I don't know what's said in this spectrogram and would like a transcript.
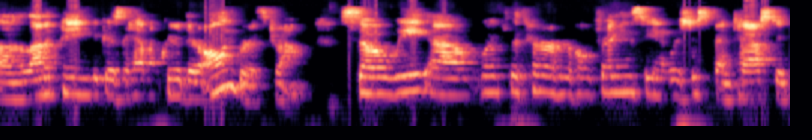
uh, a lot of pain because they haven't cleared their own birth trauma. So we uh, worked with her her whole pregnancy, and it was just fantastic.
